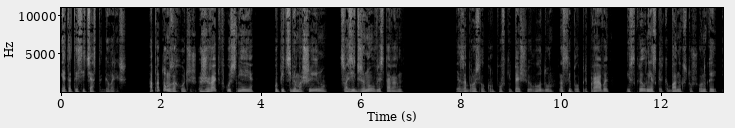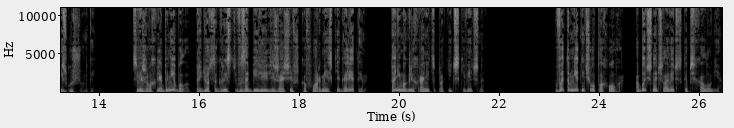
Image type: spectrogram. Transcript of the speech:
Это ты сейчас так говоришь. А потом захочешь жрать вкуснее, купить себе машину, свозить жену в ресторан. Я забросил крупу в кипящую воду, насыпал приправы и вскрыл несколько банок с тушенкой и сгущенкой. Свежего хлеба не было, придется грызть в изобилии лежащие в шкафу армейские галеты, они могли храниться практически вечно. В этом нет ничего плохого. Обычная человеческая психология.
